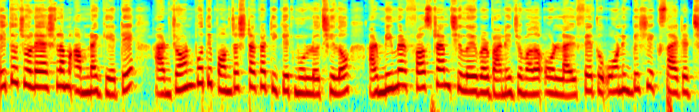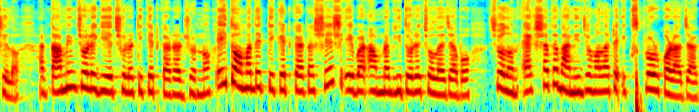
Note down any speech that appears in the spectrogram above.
এই তো চলে আসলাম আমরা গেটে আর জনপ্রতি পঞ্চাশ টাকা টিকিট মূল্য ছিল। আর মিমের ফার্স্ট টাইম ছিল এবার বাণিজ্য মেলা ওর লাইফে তো অনেক বেশি এক্সাইটেড ছিল। আর তামিম চলে গিয়েছিল টিকিট কাটার জন্য। এই তো আমাদের টিকিট কাটা শেষ, এবার আমরা ভিতরে চলে যাব। চলুন, একসাথে বাণিজ্য মেলাটা এক্সপ্লোর করা যাক।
